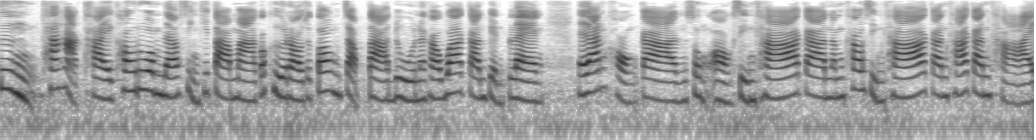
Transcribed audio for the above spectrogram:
ซึ่งถ้าหากไทยเข้าร่วมแล้วสิ่งที่ตามมาก็คือเราจะต้องจับตาดูนะคะว่าการเปลี่ยนแปลงในด้านของการส่งออกสินค้า การนำเข้าสินค้า การค้าการขาย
